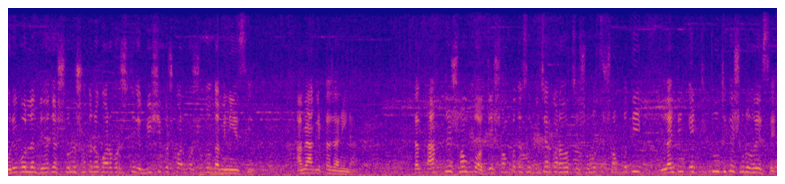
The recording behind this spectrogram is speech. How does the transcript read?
উনি বললেন দুই হাজার ষোলো সতেরো কর্মবর্ষ থেকে বিশ একুশ কর্মবর্ষ পর্যন্ত আমি নিয়েছি। আমি আগেরটা জানি না। তাহলে তার যে সম্পদ যে সম্পদ আছে বিচার করা হচ্ছে, সমস্ত সম্পত্তি নাইনটিন এইটটি টু থেকে শুরু হয়েছে।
